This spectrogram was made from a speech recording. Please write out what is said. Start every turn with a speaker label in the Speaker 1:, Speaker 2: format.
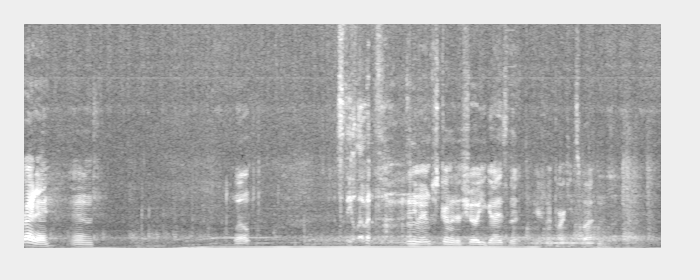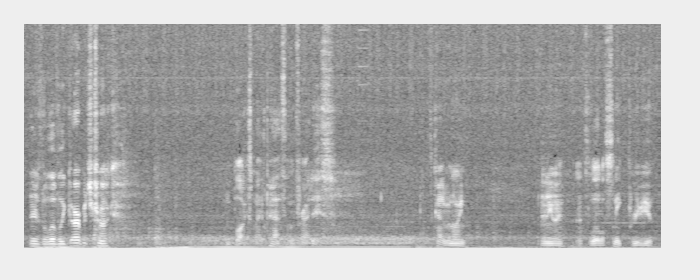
Speaker 1: Friday, and well, it's the 11th. Anyway, I'm just trying to show you guys that here's my parking spot, and there's the lovely garbage truck. that blocks my path on Fridays. It's kind of annoying. Anyway, that's a little sneak preview.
